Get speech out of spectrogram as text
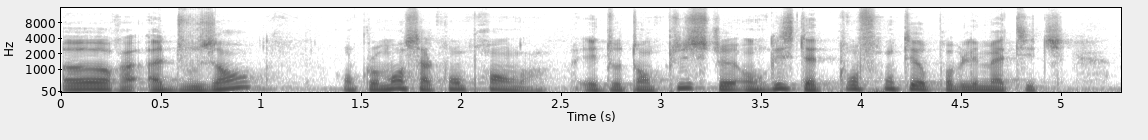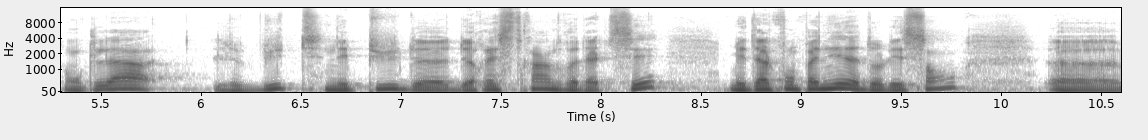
Or, à 12 ans, on commence à comprendre. Et d'autant plus qu'on risque d'être confronté aux problématiques. Donc là, le but n'est plus de, restreindre l'accès, mais d'accompagner l'adolescent euh,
